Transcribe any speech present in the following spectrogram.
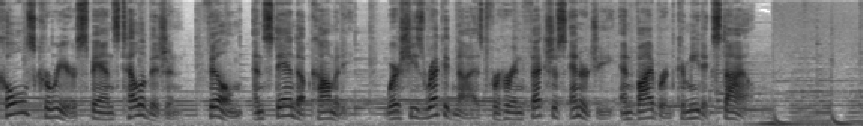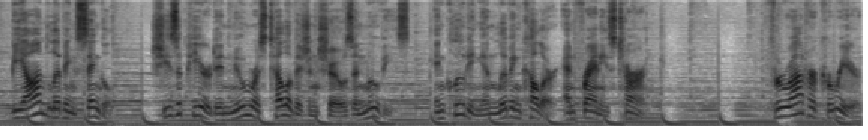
Cole's career spans television, film, and stand up comedy, where she's recognized for her infectious energy and vibrant comedic style. Beyond Living Single, she's appeared in numerous television shows and movies, including in Living Color and Frannie's Turn. Throughout her career,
